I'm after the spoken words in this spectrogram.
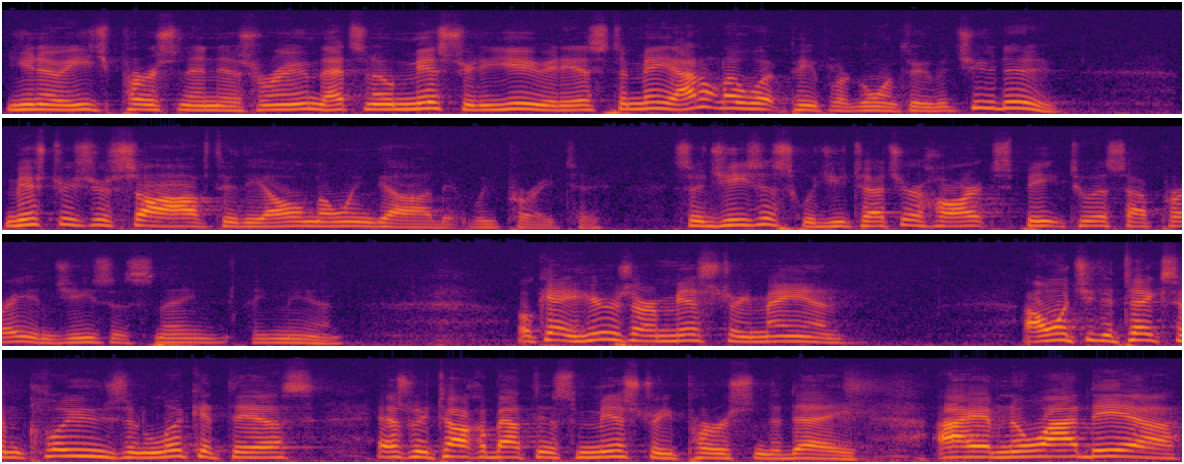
You know each person in this room. That's no mystery to you. It is to me. I don't know what people are going through, but you do. Mysteries are solved through the all knowing God that we pray to. So, Jesus, would you touch our heart? Speak to us, I pray, in Jesus' name. Amen. Okay, here's our mystery man. I want you to take some clues and look at this as we talk about this mystery person today. I have no idea.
